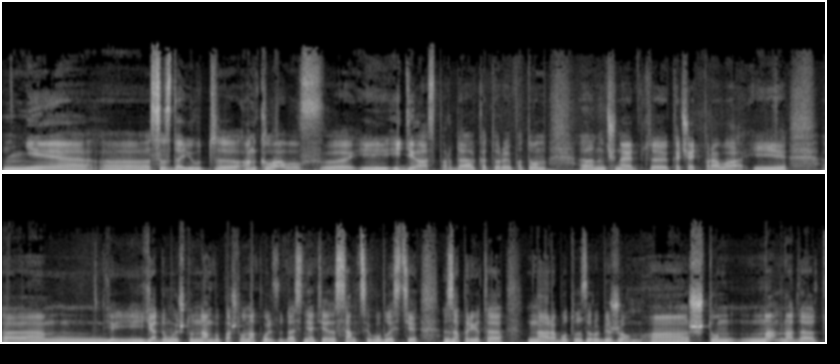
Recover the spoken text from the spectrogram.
не э, создают э, анклавов и, и диаспор, да, которые потом начинают качать права. И я, я думаю, что нам бы пошло на пользу да, снятие санкций в области запрета на работу за рубежом. А что нам надо от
